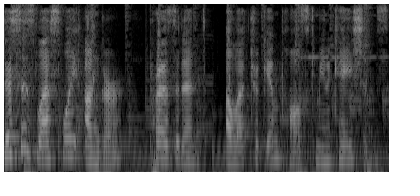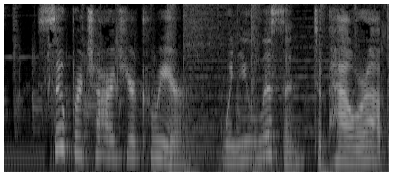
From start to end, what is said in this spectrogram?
This is Leslie Ungar, President, Electric Impulse Communications. Supercharge your career when you listen to Power Up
